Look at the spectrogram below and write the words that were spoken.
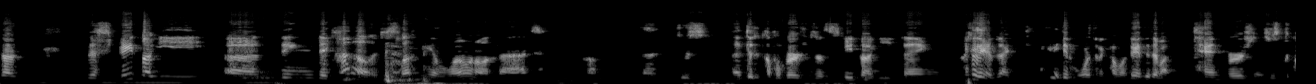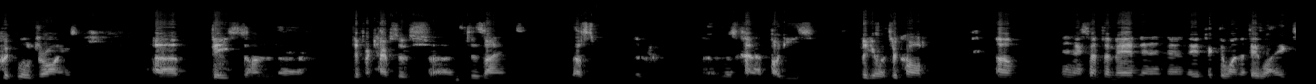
the the speed buggy uh, thing. They kind of just left me alone on that. Um, just I did a couple versions of the speed buggy thing. I think I, did more than a couple. I think I did about ten versions, just the quick little drawings uh, based on uh, different types of uh, designs. Those uh, those kind of buggies, forget what they're called. Um, and I sent them in, and, and they picked the one that they liked.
